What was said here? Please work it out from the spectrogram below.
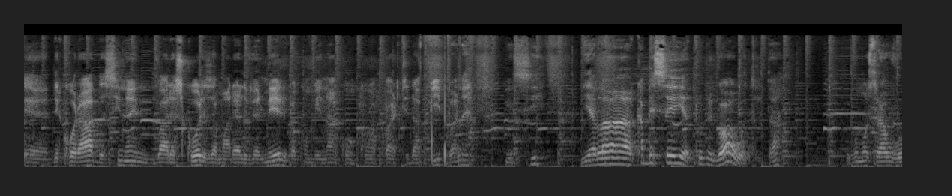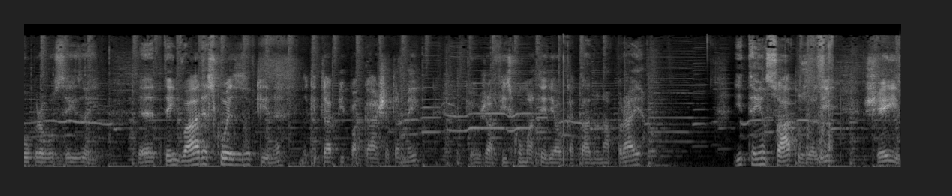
é, decorada assim, né? Em várias cores, amarelo e vermelho, para combinar com, com a parte da pipa, né? Em si. E ela cabeceia, tudo igual a outra, tá? Eu vou mostrar o voo para vocês aí. É, tem várias coisas aqui, né? Aqui tá a pipa caixa também, que eu já fiz com material catado na praia. E tem os sacos ali, cheio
